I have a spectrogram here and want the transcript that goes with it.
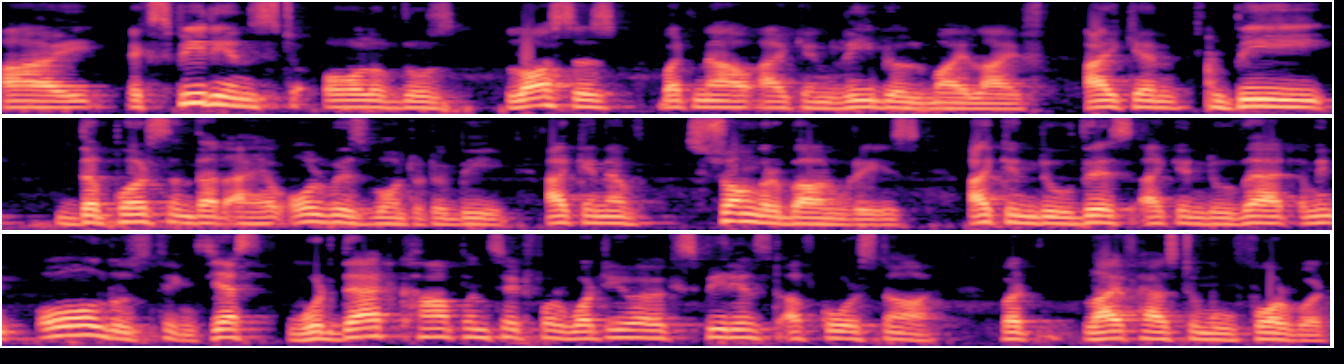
I experienced all of those losses, but now I can rebuild my life. I can be the person that I have always wanted to be. I can have stronger boundaries. I can do this, I can do that. I mean, all those things. Yes, would that compensate for what you have experienced? Of course not. But life has to move forward.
